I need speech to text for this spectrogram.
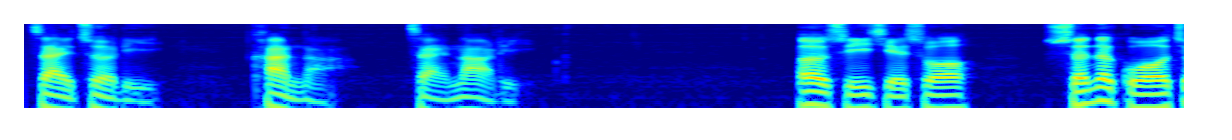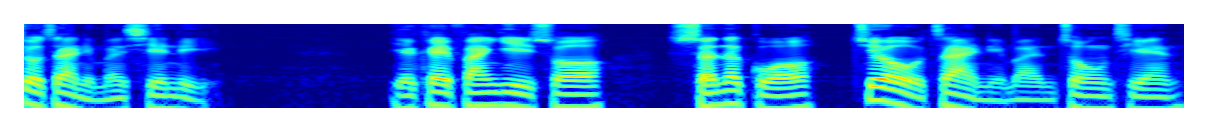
在这里，看哪在那里。二十一节说，神的国就在你们心里，也可以翻译说，神的国就在你们中间。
